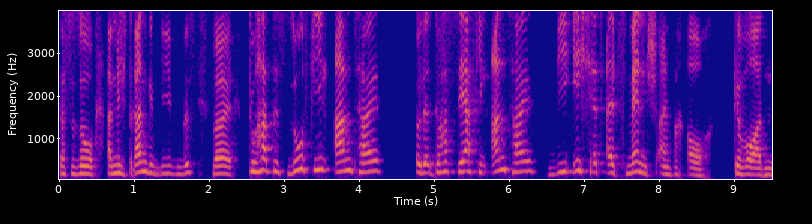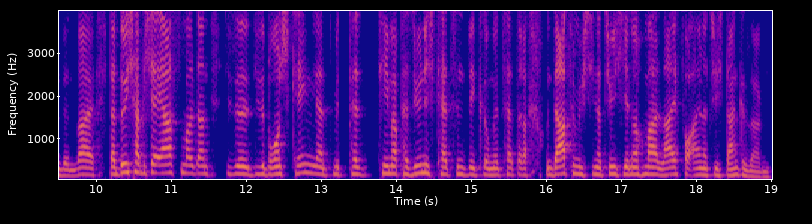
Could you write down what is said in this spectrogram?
dass du so an mich dran geblieben geblieben bist, weil du hattest so viel Anteil oder du hast sehr viel Anteil, wie ich jetzt als Mensch einfach auch geworden bin, weil dadurch habe ich ja erstmal dann diese, diese Branche kennengelernt mit per Thema Persönlichkeitsentwicklung etc. Und dafür möchte ich natürlich hier nochmal live vor allem natürlich Danke sagen.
